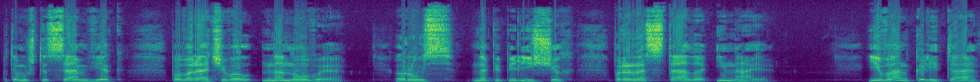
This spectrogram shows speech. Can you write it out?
потому что сам век поворачивал на новое. Русь на пепелищах прорастала иная. Иван Калита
